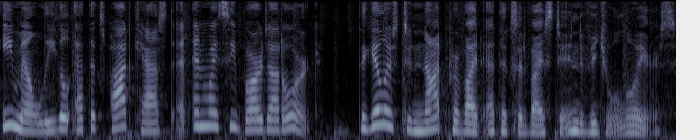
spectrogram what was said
Email legalethicspodcast at nycbar.org. The Gillers do not provide ethics advice to individual lawyers.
